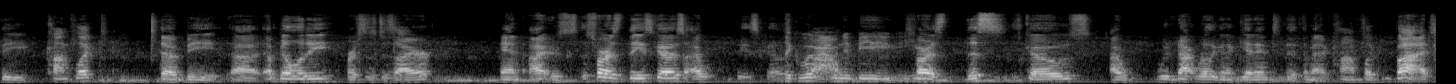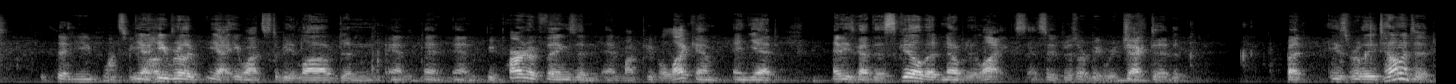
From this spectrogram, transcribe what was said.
the conflict. That would be uh, ability versus desire. And I, as, as far as these goes, I these goes. Like, what, wow. wouldn't it be? As far as this goes, I we're not really going to get into the thematic conflict, but that he wants to be. yeah, he loved. really yeah he wants to be loved and and and, and be part of things and and want people to like him, and yet and he's got this skill that nobody likes, and so he's sort of being rejected. But he's really talented,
